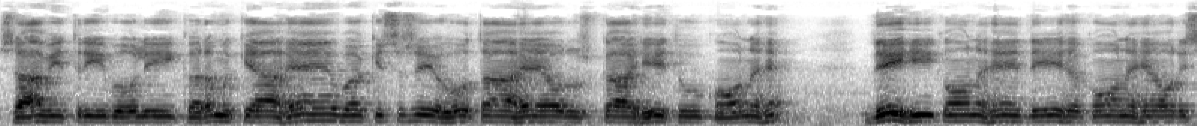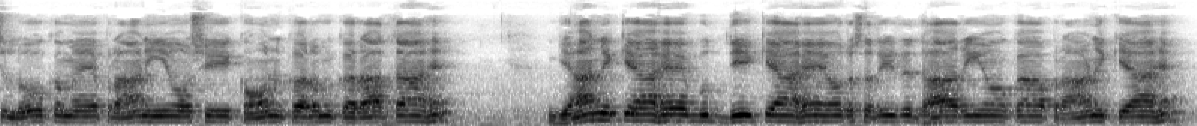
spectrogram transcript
सावित्री बोली, कर्म क्या है? वह किससे होता है और उसका हेतु कौन है? देही कौन है? देह कौन है? और इस लोक में प्राणियों से कौन कर्म कराता है? ज्ञान क्या है, बुद्धि क्या है, और शरीरधारियों का प्राण क्या है,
